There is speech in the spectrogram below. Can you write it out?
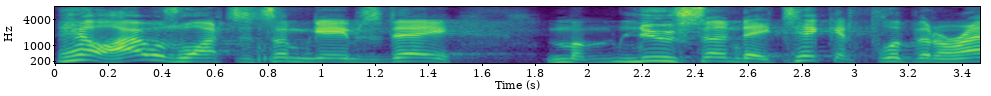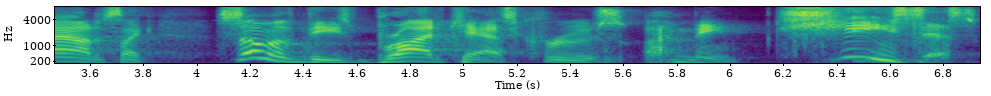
Hell, I was watching some games today new Sunday ticket flipping around. It's like some of these broadcast crews, I mean, Jesus,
